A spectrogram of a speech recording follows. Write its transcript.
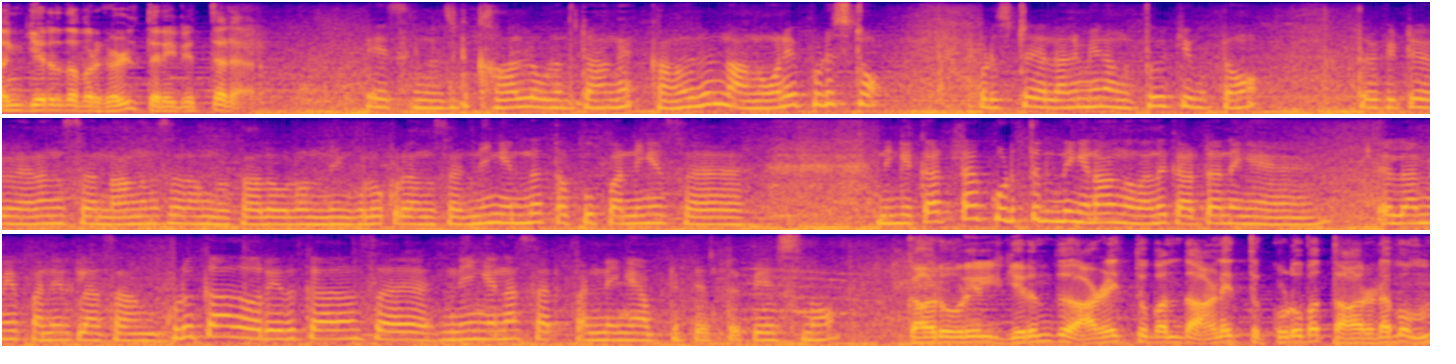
அங்கிருந்தவர்கள் தெரிவித்தனர். சொல்லிட்டு காலில் விழுந்துட்டாங்க. காலில் நாங்கள் உடனே பிடிச்சிட்டோம். பிடிச்சிட்டு எல்லாருமே நாங்கள் தூக்கி விட்டோம். தூக்கிட்டு வேணாங்க சார் நாங்கள் சார் அவங்க காலை விழுந்து நீங்கள் விழக்கூடாங்க சார். நீங்கள் என்ன தப்பு பண்ணீங்க சார்? நீங்கள் கரெக்டாக கொடுத்துருந்தீங்கன்னா அங்கே வந்து கரெக்டாக நீங்கள் எல்லாமே பண்ணியிருக்கலாம் சார் அவங்க கொடுக்காத ஒரு இதுக்காக தான் சார் நீங்கள் என்ன சார் பண்ணீங்க? அப்படி பேசிட்டு பேசினோம் கரூரில் இருந்து அழைத்து வந்த அனைத்து குடும்பத்தாரிடமும்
